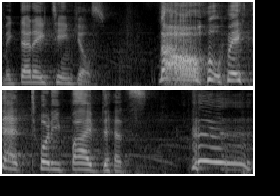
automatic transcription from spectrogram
Make that 18 kills. No! Make that 25 deaths. you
